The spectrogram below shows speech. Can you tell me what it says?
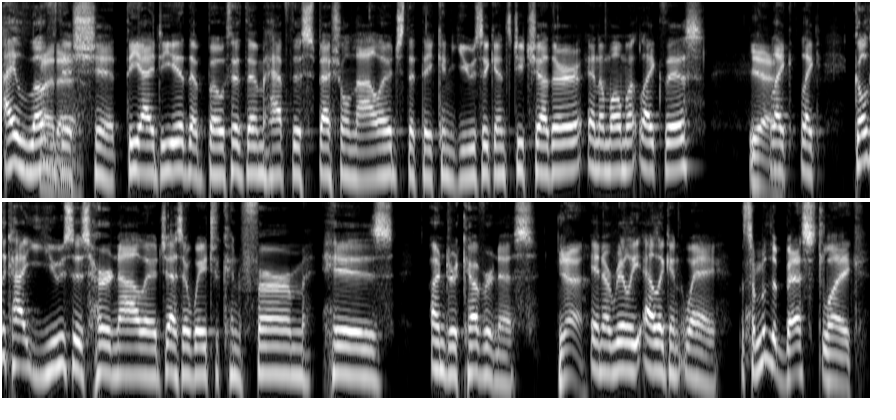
I love But, uh, this shit. The idea that both of them have this special knowledge that they can use against each other in a moment like this. Yeah. Like like Gul Dukat uses her knowledge as a way to confirm his undercoverness yeah. in a really elegant way. Some of the best like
